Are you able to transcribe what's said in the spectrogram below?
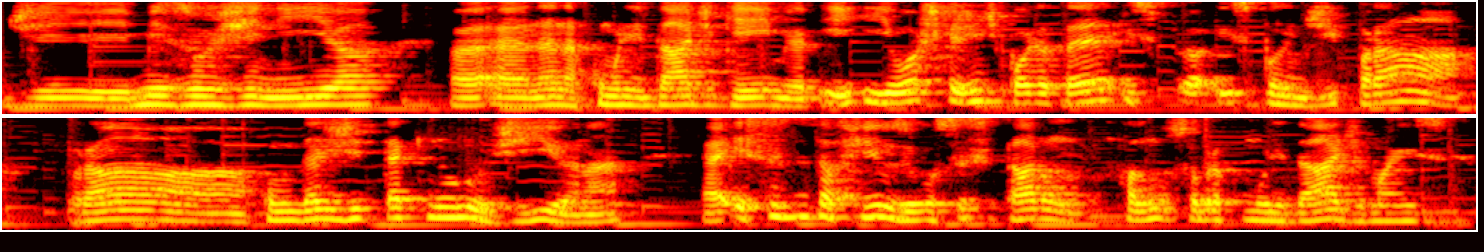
de misoginia é, né, na comunidade gamer. E, e, eu acho que a gente pode até expandir para para a comunidade de tecnologia, né? É, esses desafios, e vocês citaram falando sobre a comunidade, mas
